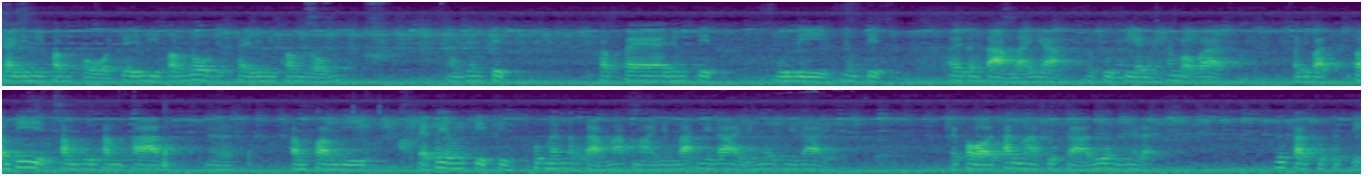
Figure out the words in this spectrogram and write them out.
ใจยังมีความโกรธใจยังมีความโลภใจยังมีความหลงยังติดกาแฟยังติดบุหรี่ยังติดอะไรต่างๆหลายอย่างหลวงปู่เทียนท่านบอกว่าปฏิบัติตอนที่ทำบุญทำทานนะทำความดี แต่ก็ยังติดสิ่งพวกนั้นต่างๆมากมายยังละไม่ได้ยังเลิกไม่ได้ แต่พอท่านมาศึกษาเรื่องนี้แหละ รื่องการฝึกสติ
